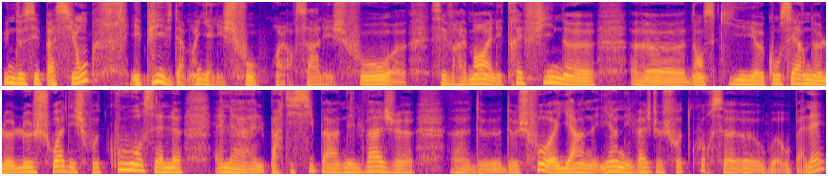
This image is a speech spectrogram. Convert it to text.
une de ses passions. Et puis évidemment, il y a les chevaux. Alors ça, les chevaux, euh, c'est vraiment, elle est très fine dans ce qui concerne le, le, choix des chevaux de course. Elle, elle, elle participe à un élevage de, de, chevaux. Il y, a un, il y a un élevage de chevaux de course au, au palais.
